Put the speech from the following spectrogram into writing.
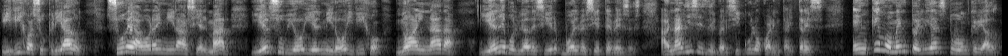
y dijo a su criado, sube ahora y mira hacia el mar. Y él subió y él miró y dijo, no hay nada. Y él le volvió a decir, vuelve siete veces. Análisis del versículo 43. ¿En qué momento Elías tuvo un criado?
